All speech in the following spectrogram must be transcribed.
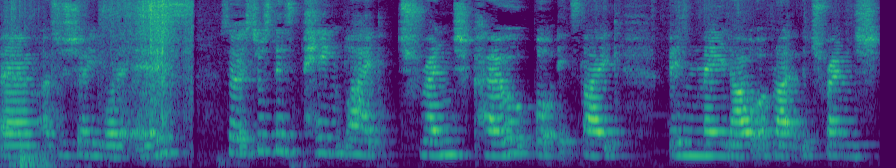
Um, I'll just show you what it is. So it's just this pink like trench coat, but it's like been made out of like the trench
